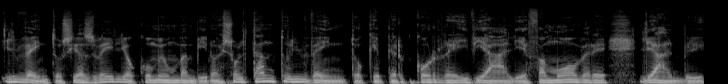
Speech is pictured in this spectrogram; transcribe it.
il vento sia sveglio come un bambino, è soltanto il vento che percorre i viali e fa muovere gli alberi,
